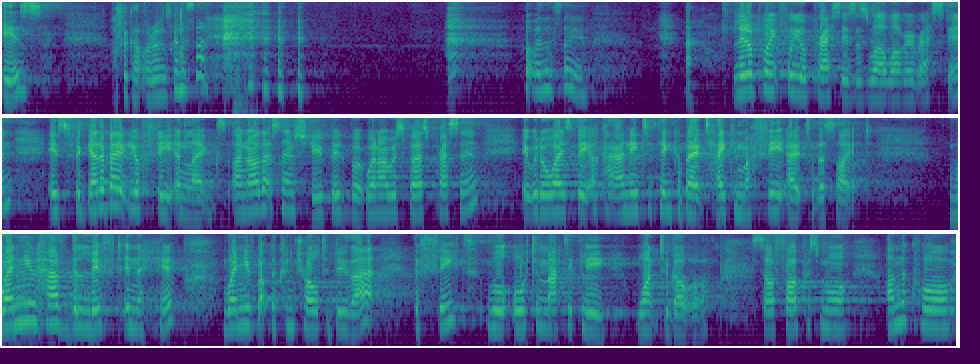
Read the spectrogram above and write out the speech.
is, I forgot what I was going to say. what was I saying? Ah, little point for your presses as well while we're resting is forget about your feet and legs. I know that sounds stupid, but when I was first pressing, it would always be, okay, I need to think about taking my feet out to the side. When you have the lift in the hip, when you've got the control to do that, the feet will automatically want to go up. So focus more on the core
